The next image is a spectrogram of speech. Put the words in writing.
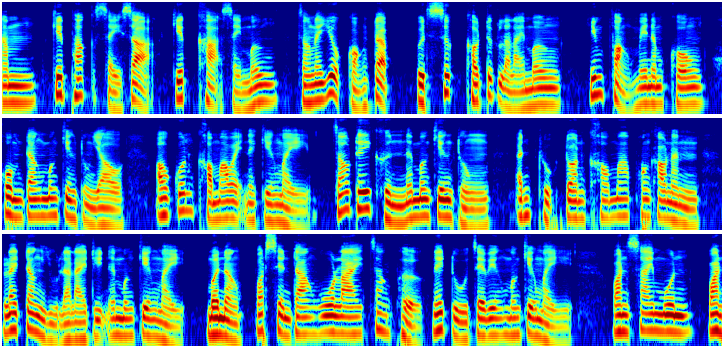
นำเก็บพักใส่ซาเก็บขาใส่เมืองจังในยกของตับปิดซึกเขาตึกหลายเมืองหิมฝั่งแม่น้ำคงโฮมดังเมืองเกียงถุงเยา เอาก้นเข้ามาไว้ในเกียงใหม่ เจ้าได้ขึ้นในเมืองเกียงถุง อันถูกตอนเข้ามาพองเขานั้นไล่ตั้งอยู่หลายๆดิในเมืองเกียงใหม่ เมื่อหนังปอดเส้นดังโวลายจ้างเผิกในตูเจเวียงเมืองเกียงใหม่ วันไซมุน วัน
